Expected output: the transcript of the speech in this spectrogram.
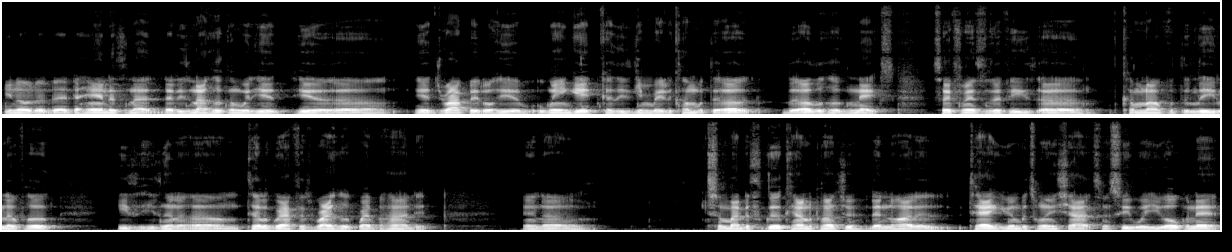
You know, the, the, the hand that's not that he's not hooking with, he'll he'll uh, he'll drop it or he'll wing it because he's getting ready to come with the other the other hook next. Say for instance, if he's uh, coming off with the lead left hook, he's he's gonna um, telegraph his right hook right behind it, and uh, somebody that's a good counter puncher that know how to tag you in between shots and see where you open at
